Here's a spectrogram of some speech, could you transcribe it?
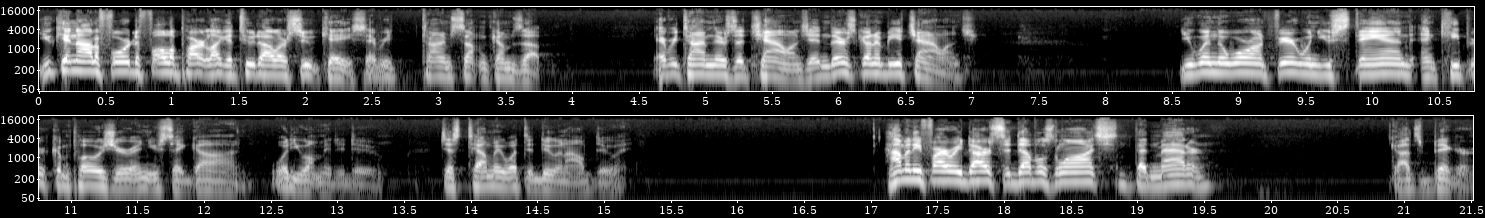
You cannot afford to fall apart like a $2 suitcase every time something comes up. Every time there's a challenge, and there's going to be a challenge. You win the war on fear when you stand and keep your composure and you say, God, what do you want me to do? Just tell me what to do and I'll do it. How many fiery darts the devil's launched? Doesn't matter. God's bigger.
